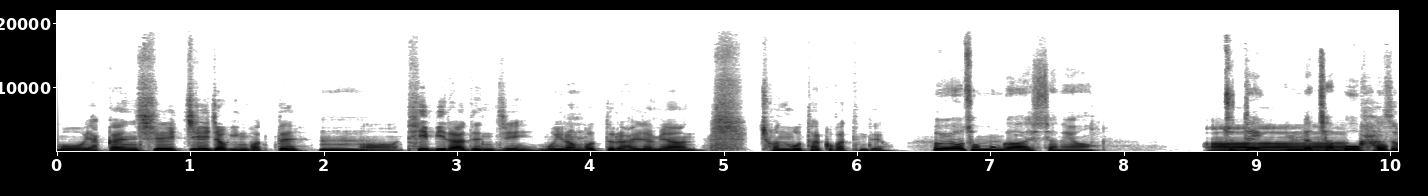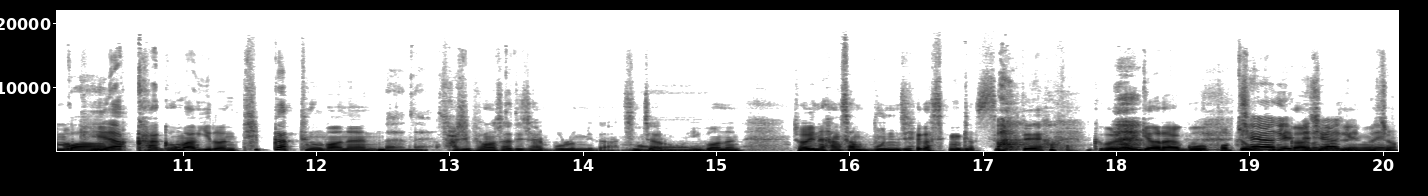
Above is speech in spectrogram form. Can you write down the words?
뭐 약간 실질적인 것들, 음. 어 팁이라든지 뭐 이런 네. 것들을 하려면 음. 전 못할 것 같은데요. 왜요 전문가시잖아요. 주택 임대차 보호법과- 가서 뭐 계약하고 막 이런 팁 같은 거는 네네. 사실 변호사들이 잘 모릅니다. 진짜로. 어. 이거는 저희는 항상 문제가 생겼을 때 그걸 해결하고 법적으로 평가하는 거죠. 때. 그렇죠.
